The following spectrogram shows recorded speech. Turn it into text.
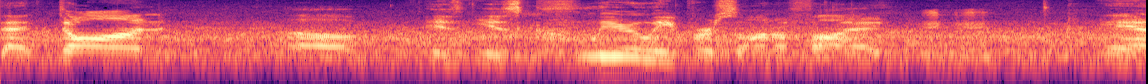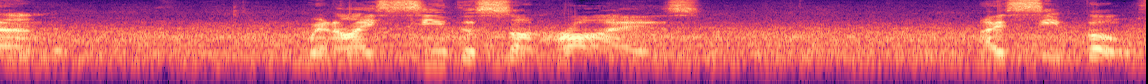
that dawn, um, is is clearly personified. hmm And when I see the sunrise, I see both.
